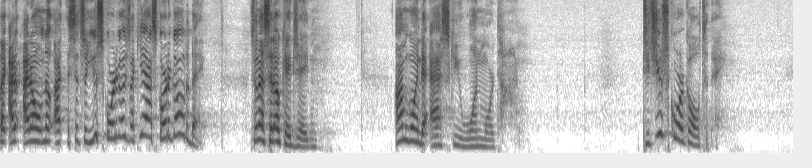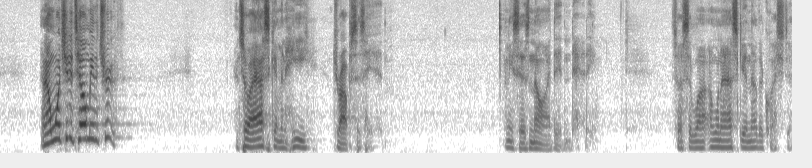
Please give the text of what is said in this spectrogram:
Like, I, I don't know. I said, So you scored a goal? He's like, Yeah, I scored a goal today. So then I said, Okay, Jaden, I'm going to ask you one more time. Did you score a goal today? And I want you to tell me the truth. And so I ask him, and he drops his head. And he says, No, I didn't, Daddy. So I said, Well, I want to ask you another question.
